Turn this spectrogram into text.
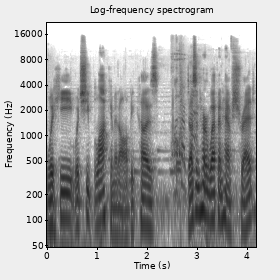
would he would she block him at all? Because doesn't her weapon have shred?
